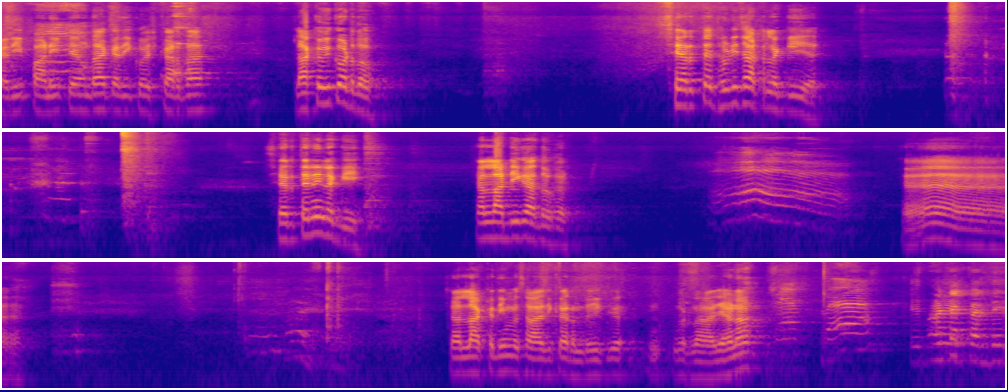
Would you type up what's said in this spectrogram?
ਕਦੀ ਪਾਣੀ ਪਿਆਉਂਦਾ ਕਦੀ ਕੁਛ ਕਰਦਾ। ਲੱਕ ਵੀ ਘੁੱਟ ਦੋ। ਸਿਰ ਤੇ ਥੋੜੀ ਸੱਟ ਲੱਗੀ ਏ ਸਿਰ ਤੇ ਨਹੀਂ ਲੱਗੀ। ਚੱਲ ਲਾਡੀ ਕਰ ਦੋ ਫਿਰ। ਐ। ਚੱਲ ਲੱਕ ਦੀ ਮਸਾਜ ਕਰਨ ਦੀ ਗੁਰਨਾਜ ਹਨਾ ਆ ਟੱਕਣ ਦੇ।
